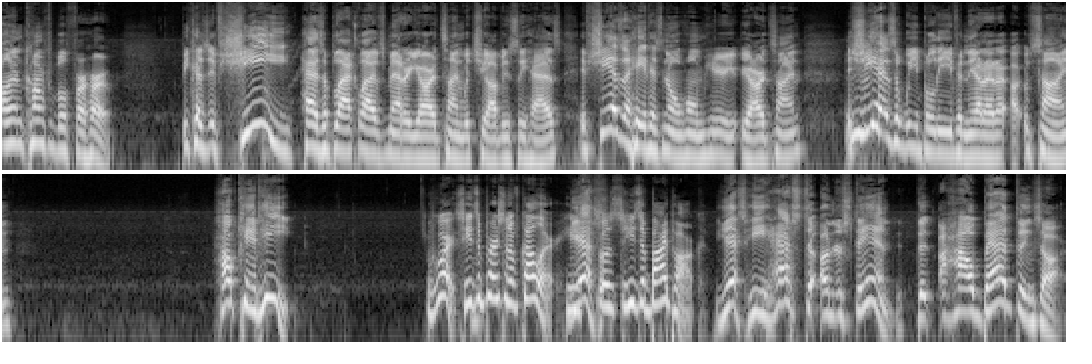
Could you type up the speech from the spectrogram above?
uncomfortable for her. Because if she has a Black Lives Matter yard sign, which she obviously has, if she has a hate has no home here yard sign, if she has a we believe in the other uh, sign, how can't he? Of course, he's a person of color. He's Yes. supposed to, he's a BIPOC. Yes, he has to understand that how bad things are.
